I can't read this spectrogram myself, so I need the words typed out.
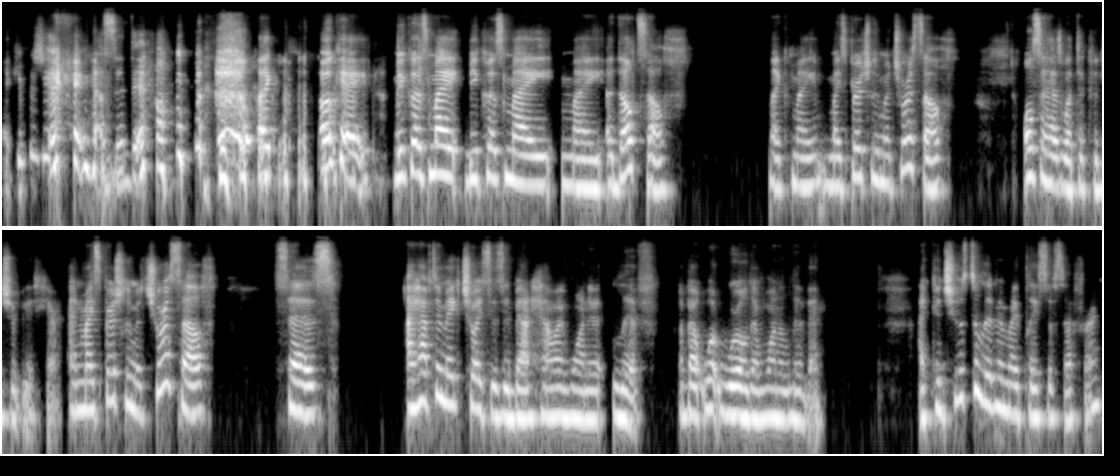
thank you for sharing. Now sit down. like, okay, because my because my my adult self, like my my spiritually mature self, also has what to contribute here. And my spiritually mature self says, I have to make choices about how I want to live, about what world I want to live in. I can choose to live in my place of suffering,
